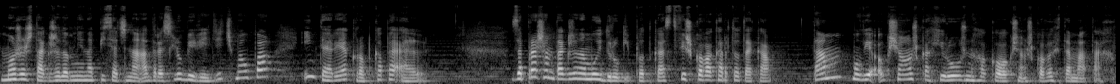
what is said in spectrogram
Możesz także do mnie napisać na adres lubiewiedzieć małpa interia.pl. Zapraszam także na mój drugi podcast Fiszkowa Kartoteka. Tam mówię o książkach i różnych okołoksiążkowych tematach.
